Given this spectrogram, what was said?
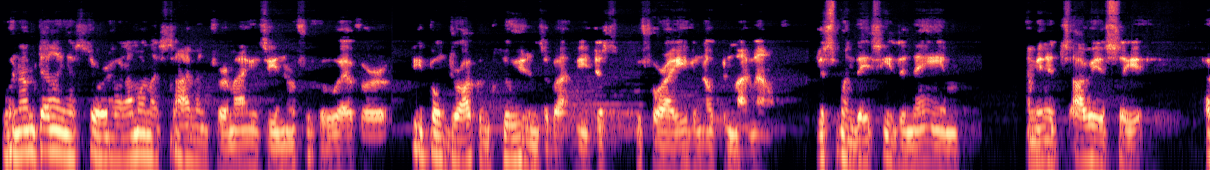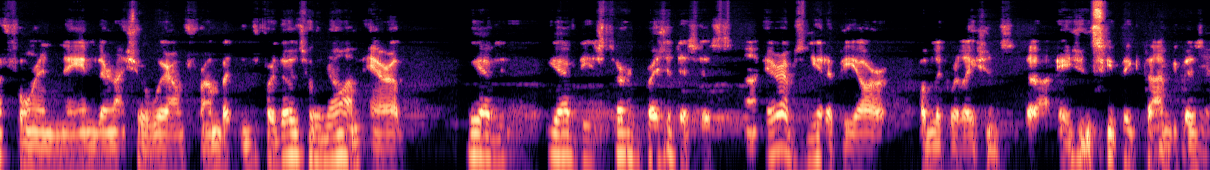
when I'm telling a story, when I'm on assignment for a magazine or for whoever, people draw conclusions about me just before I even open my mouth. Just when they see the name, I mean, it's obviously a foreign name. They're not sure where I'm from, but for those who know I'm Arab, we have you have these certain prejudices. Uh, Arabs need a PR public relations uh, agency big time because Yeah.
